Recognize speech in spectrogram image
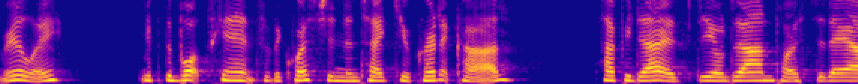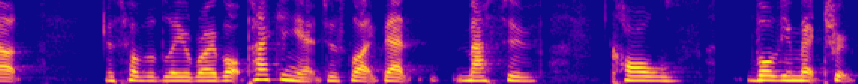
really. If the bots can answer the question and take your credit card, happy days, deal done, posted out. There's probably a robot packing it, just like that massive Coles volumetric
